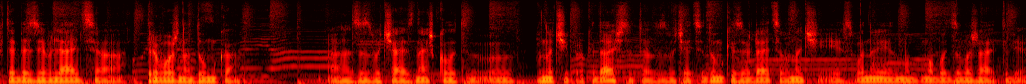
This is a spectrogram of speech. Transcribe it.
в тебе з'являється тривожна думка. Е, Зазвичай, знаєш, коли ти е, вночі прокидаєшся, то зазвичай ці думки з'являються вночі, і вони, мабуть, заважають тобі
